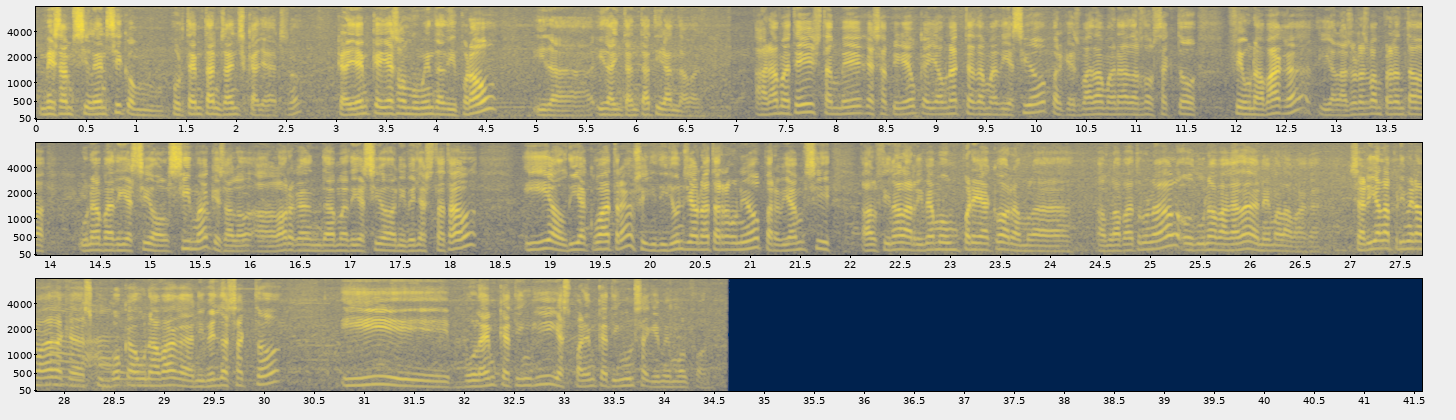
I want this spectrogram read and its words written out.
més en silenci com portem tants anys callats. No? Creiem que ja és el moment de dir prou i d'intentar tirar endavant. Ara mateix també que sapigueu que hi ha un acte de mediació perquè es va demanar des del sector fer una vaga i aleshores van presentar una mediació al CIMA, que és l'òrgan de mediació a nivell estatal, i el dia 4, o sigui dilluns, hi ha una altra reunió per aviam si al final arribem a un preacord amb la, amb la patronal o d'una vegada anem a la vaga. Seria la primera vegada que es convoca una vaga a nivell de sector i volem que tingui i esperem que tingui un seguiment molt fort.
